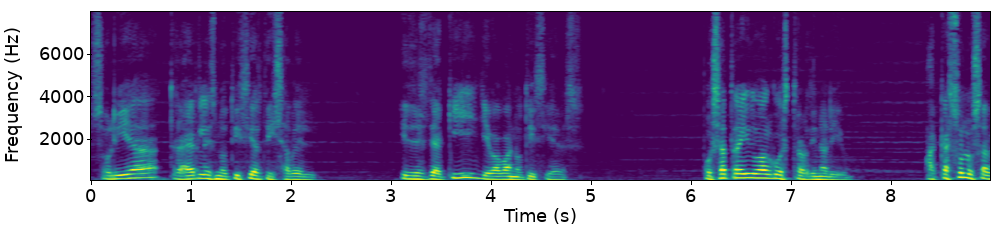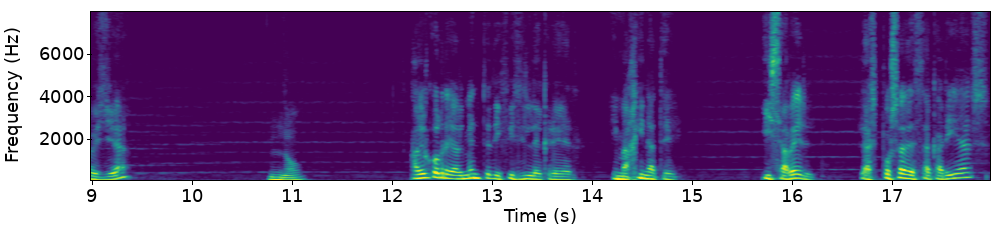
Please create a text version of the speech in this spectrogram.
solía traerles noticias de Isabel y desde aquí llevaba noticias. Pues ha traído algo extraordinario. ¿Acaso lo sabes ya? No. Algo realmente difícil de creer. Imagínate. Isabel, la esposa de Zacarías,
